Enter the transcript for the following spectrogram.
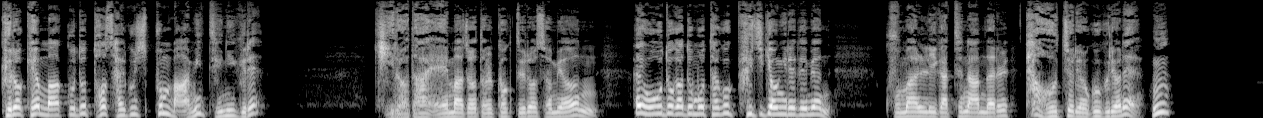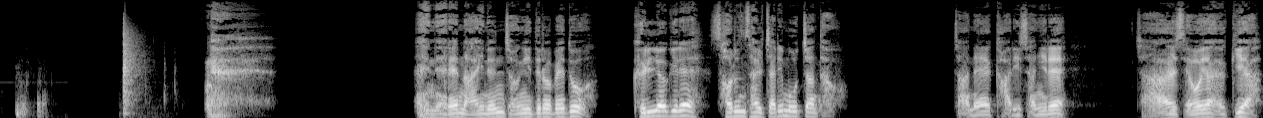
그렇게 맞고도 더 살고 싶은 마음이 드니 그래? 길어다 애마저 덜컥 들어서면 오도 가도 못하고 그 지경이래 되면 구말리 같은 앞날을 다 어쩌려고 그려네, 응? 내래 나이는 정이 들어봬도 근력이래 서른 살짜리 못잔다우. 자네 가리산이래 잘 세워야 할 끼야.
